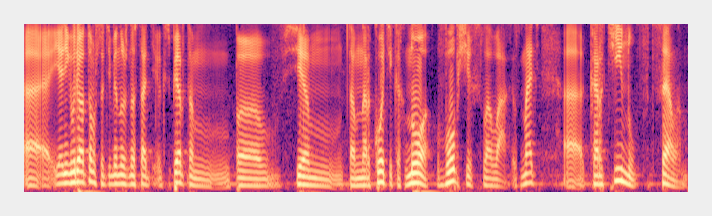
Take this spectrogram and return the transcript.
я не говорю о том, что тебе нужно стать экспертом по всем там наркотиках, но в общих словах знать э, картину в целом.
